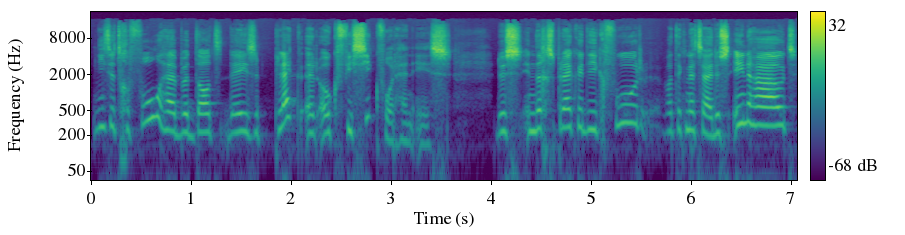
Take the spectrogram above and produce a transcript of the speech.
niet het gevoel hebben dat deze plek er ook fysiek voor hen is. Dus in de gesprekken die ik voer, wat ik net zei, dus inhoud,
